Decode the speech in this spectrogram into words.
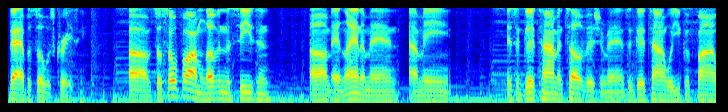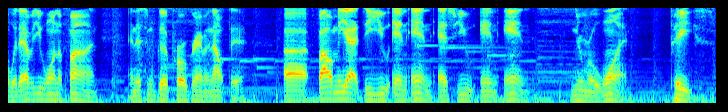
That episode was crazy. Um, so so far, I'm loving the season. Um, Atlanta, man. I mean, it's a good time in television, man. It's a good time where you can find whatever you want to find, and there's some good programming out there. Uh, follow me at D U N N S U N N numeral one. Peace.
